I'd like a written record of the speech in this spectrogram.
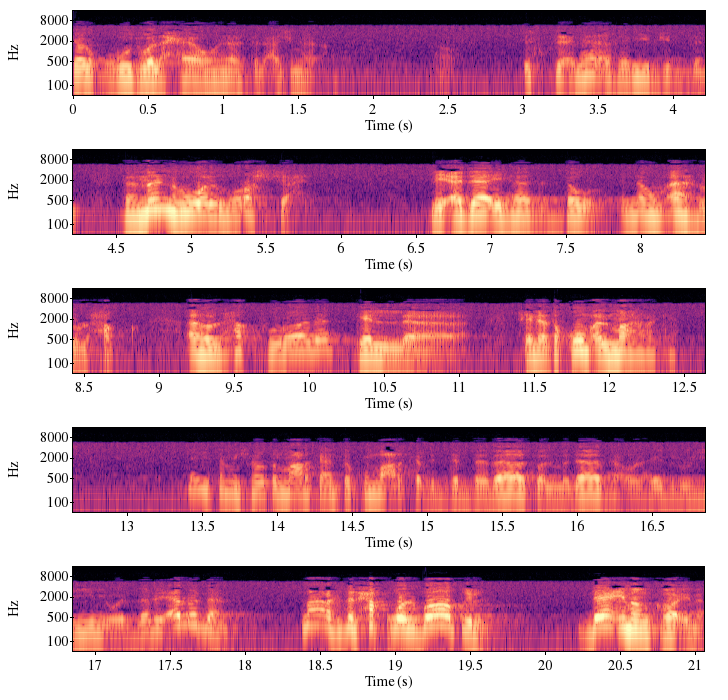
كالقرود والحيوانات العجماء. استعلاء غريب جدا. فمن هو المرشح لأداء هذا الدور. إنهم أهل الحق. أهل الحق فرادى كلا. حين تقوم المعركة ليس من شروط المعركة أن تكون معركة بالدبابات والمدافع والهيدروجين والذري أبدا. معركة الحق والباطل دائما قائمة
